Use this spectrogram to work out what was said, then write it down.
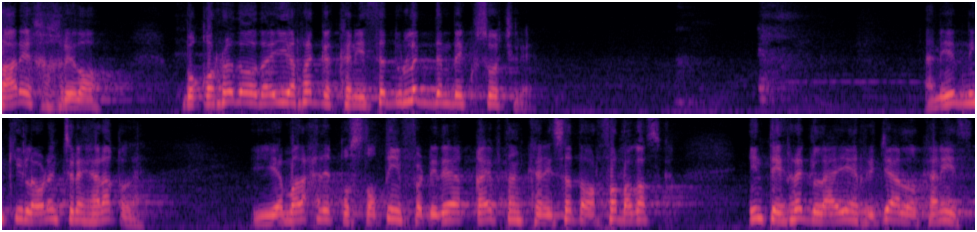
taariikh akhrido boqoradooda iyo ragga kaniisadu legdan bay ku soo jireen. Amiir ninkii la odhan jiray heraqle iyo madaxdii qustatiin fadhidee qaybtan kaniisadda orthodogoska intay rag laayeen rijaal alkaniisa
